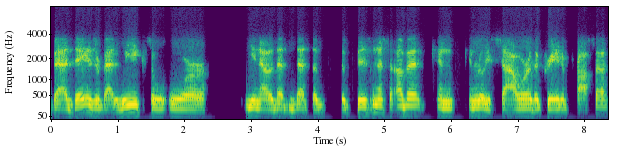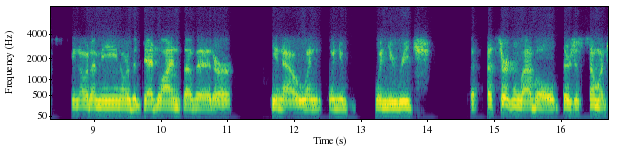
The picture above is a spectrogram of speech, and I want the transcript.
bad days or bad weeks or, or you know that that the the business of it can can really sour the creative process you know what i mean or the deadlines of it or you know when when you when you reach a, certain level there's just so much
